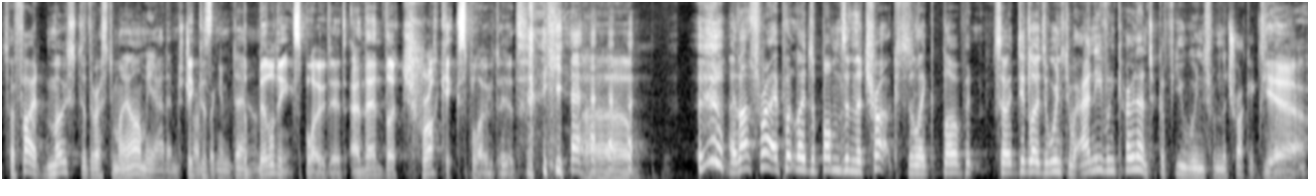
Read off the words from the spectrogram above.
So I fired most of the rest of my army at him to try because and bring him down. the building exploded and then the truck exploded. Uh, that's right. I put loads of bombs in the truck to like blow up. It, so it did loads of wounds to it, and even Conan took a few wounds from the truck exploding. yeah,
